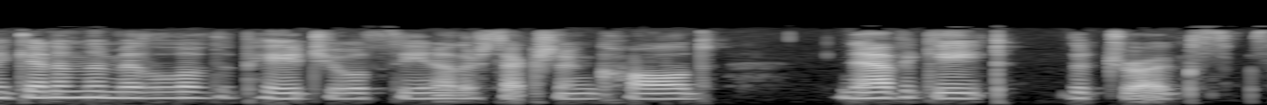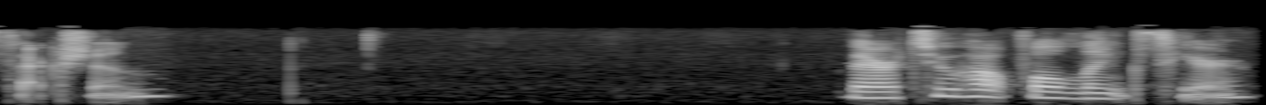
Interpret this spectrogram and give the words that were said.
And again, in the middle of the page, you will see another section called Navigate the Drugs section. There are two helpful links here.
